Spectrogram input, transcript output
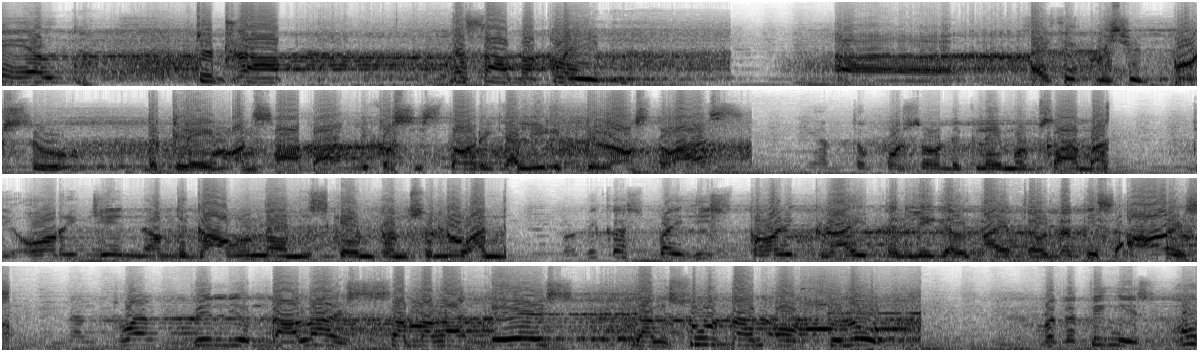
failed to drop the Sabah claim? Uh, I think we should pursue the claim on Sabah because historically it belongs to us. We have to pursue the claim of Sabah. The origin of the government is came from Sulu and Because by historic right and legal title, that is ours. ng 12 billion dollars sa mga heirs ng Sultan of Sulu. But the thing is, who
